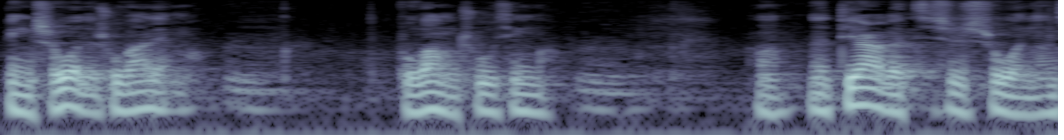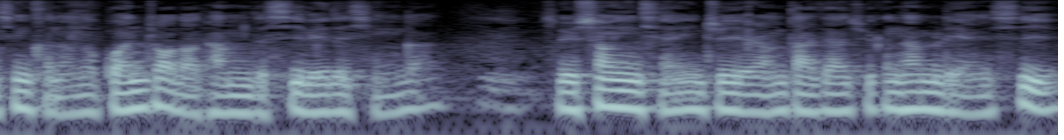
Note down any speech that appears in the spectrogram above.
秉持我的出发点嘛，不忘初心嘛。嗯，那第二个其实是我能尽可能的关照到他们的细微的情感。所以上映前一直也让大家去跟他们联系，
